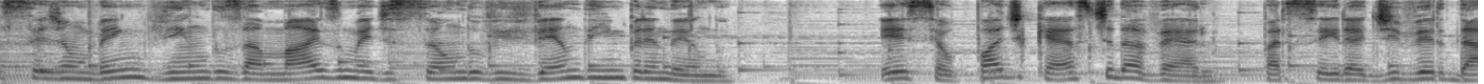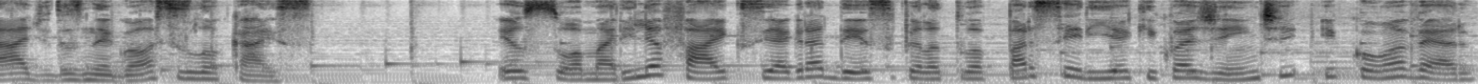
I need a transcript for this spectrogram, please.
sejam bem-vindos a mais uma edição do Vivendo e Empreendendo. Esse é o podcast da Vero, parceira de verdade dos negócios locais. Eu sou a Marília Faix e agradeço pela tua parceria aqui com a gente e com a Vero,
